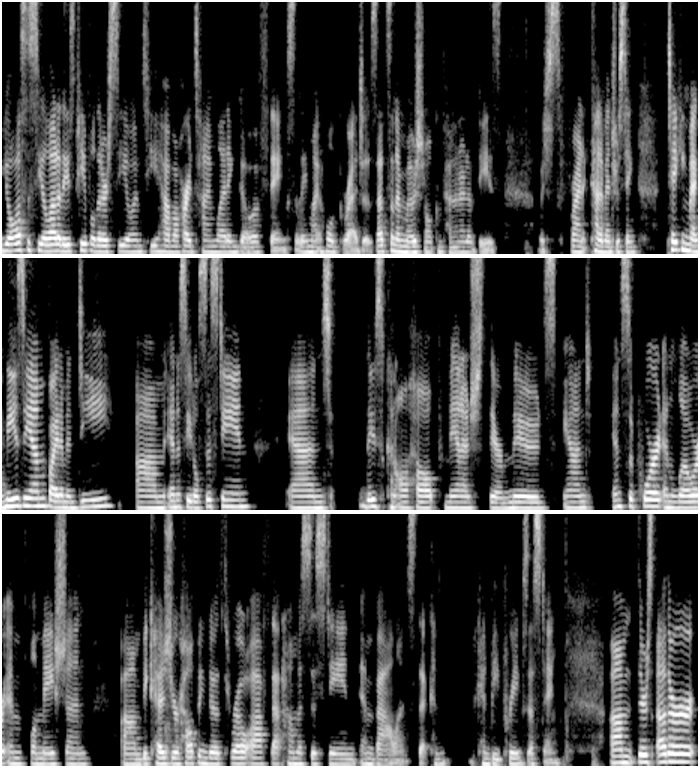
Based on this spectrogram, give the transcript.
you'll also see a lot of these people that are COMT have a hard time letting go of things. So they might hold grudges. That's an emotional component of these, which is kind of interesting. Taking magnesium, vitamin D, um, N-acetylcysteine, and these can all help manage their moods and, and support and lower inflammation um, because you're helping to throw off that homocysteine imbalance that can can be pre-existing. Um, there's other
